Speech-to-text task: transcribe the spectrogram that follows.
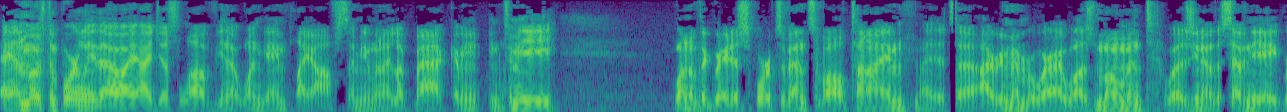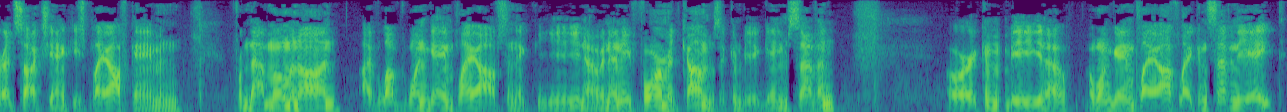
and most importantly, though, I, I just love, you know, one game playoffs. I mean, when I look back, I mean, to me, one of the greatest sports events of all time. It's a I remember where I was moment was, you know, the 78 Red Sox Yankees playoff game. And from that moment on, I've loved one game playoffs and it, you know, in any form it comes. It can be a game seven or it can be, you know, a one game playoff like in 78,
